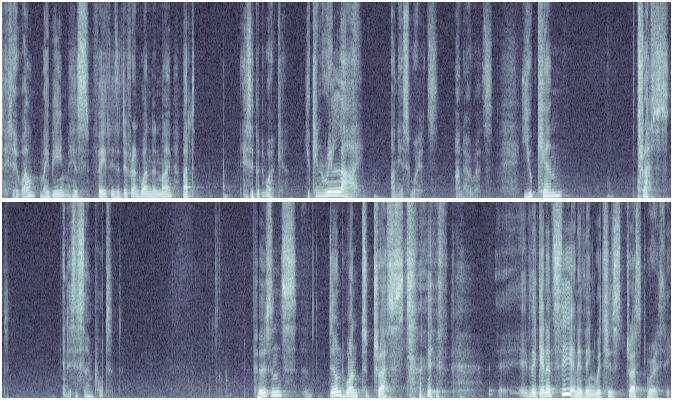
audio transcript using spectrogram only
They say, well, maybe his faith is a different one than mine, but he's a good worker. You can rely on his words, on her words. You can trust. And this is so important. Persons don't want to trust if if they cannot see anything which is trustworthy.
